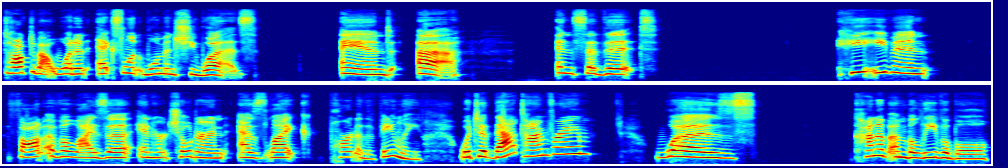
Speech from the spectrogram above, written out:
talked about what an excellent woman she was. And uh and said that he even thought of Eliza and her children as like part of the family, which at that time frame was kind of unbelievable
